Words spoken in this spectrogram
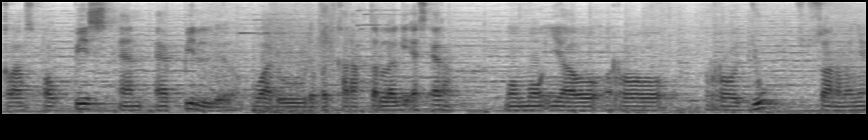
Class of Peace and Appeal waduh dapat karakter lagi SR Momo Yao Ro Roju susah namanya.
